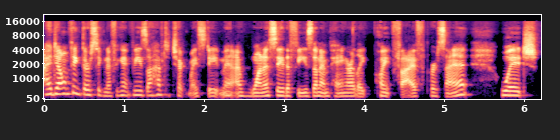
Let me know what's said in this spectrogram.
I don't think they're significant fees. I'll have to check my statement. I want to say the fees that I'm paying are like 0.5%, which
